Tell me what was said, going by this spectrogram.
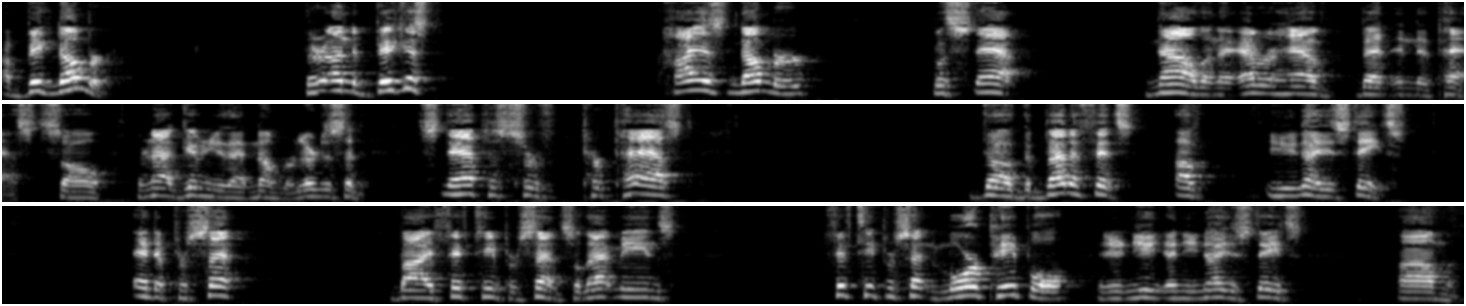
a big number. They're on the biggest, highest number with SNAP now than they ever have been in the past. So they're not giving you that number. They're just said SNAP has surpassed the the benefits of the United States and a percent by 15%. So that means 15% more people in the, in the United States um,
